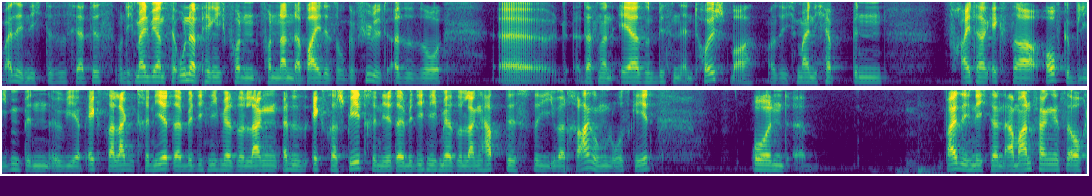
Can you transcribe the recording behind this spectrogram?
weiß ich nicht, das ist ja das. Und ich meine, wir haben es ja unabhängig von, voneinander beide so gefühlt. Also so, äh, dass man eher so ein bisschen enttäuscht war. Also ich meine, ich hab, bin Freitag extra aufgeblieben, bin irgendwie extra lang trainiert, damit ich nicht mehr so lang, also extra spät trainiert, damit ich nicht mehr so lange habe, bis die Übertragung losgeht. Und äh, weiß ich nicht, dann am Anfang ist auch,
